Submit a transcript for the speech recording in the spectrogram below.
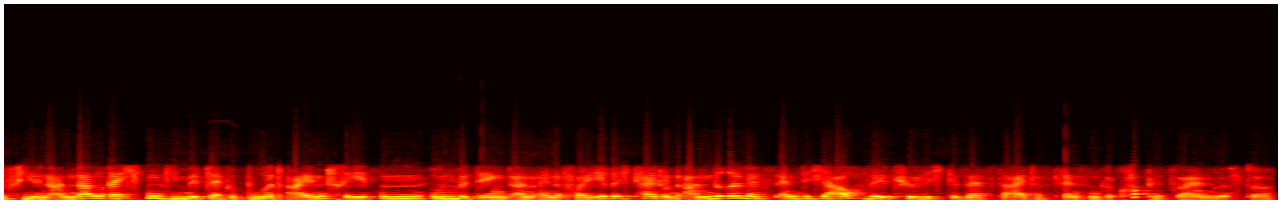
zu vielen anderen Rechten, die mit der Geburt eintreten, unbedingt unbedingt an eine Volljährigkeit und andere letztendlich ja auch willkürlich gesetzte Altersgrenzen gekoppelt sein müsste.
